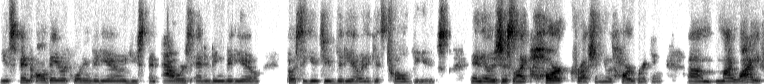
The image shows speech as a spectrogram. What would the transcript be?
you spend all day recording video, you spend hours editing video, post a YouTube video, and it gets 12 views. And it was just like heart crushing. It was heartbreaking. Um, my wife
